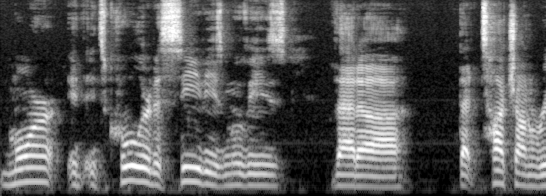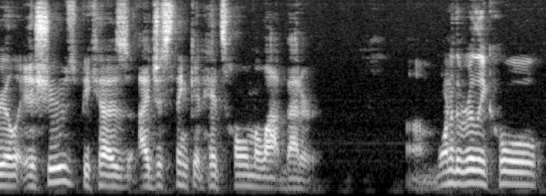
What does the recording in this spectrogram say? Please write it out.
more it, it's cooler to see these movies that uh, that touch on real issues because I just think it hits home a lot better. Um, one of the really cool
